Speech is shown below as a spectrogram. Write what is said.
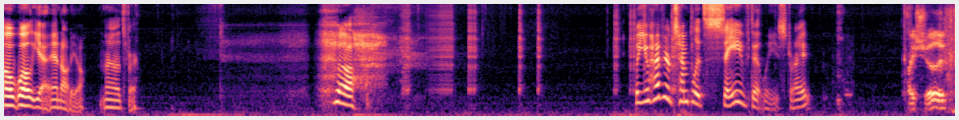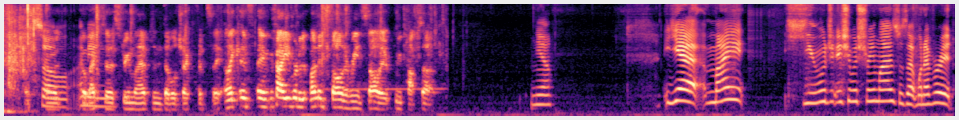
Oh well, yeah, and audio. No, that's fair. but you have your templates saved at least, right? I should. So I go mean, back to Streamlabs and double check if it's like if if I were to uninstall it and reinstall it, it re-pops up. Yeah, yeah. My huge issue with Streamlabs was that whenever it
